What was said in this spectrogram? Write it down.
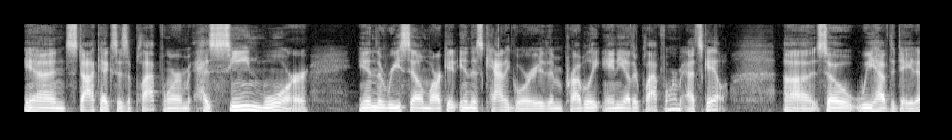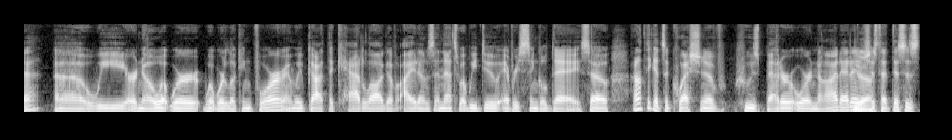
And StockX as a platform has seen more in the resale market in this category than probably any other platform at scale. Uh, so we have the data. Uh, we or know what we're what we're looking for, and we've got the catalog of items, and that's what we do every single day. So I don't think it's a question of who's better or not at it. Yeah. It's just that this is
